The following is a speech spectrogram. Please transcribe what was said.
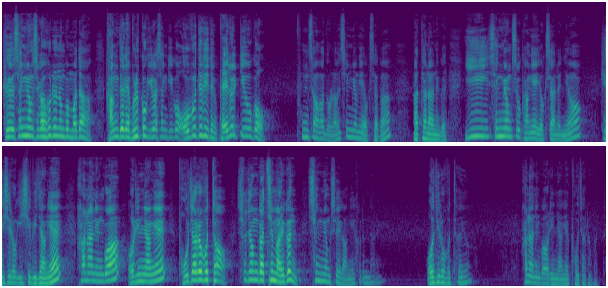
그 생명수가 흐르는 곳마다 강들에 물고기가 생기고 어부들이 되고 배를 띄우고 풍성하고 놀라운 생명의 역사가 나타나는 거예요. 이 생명수 강의 역사는요. 계시록 22장에 하나님과 어린 양의 보좌로부터 수정같이 맑은 생명수의 강이 흐른다는 거예요. 어디로부터요? 하나님과 어린 양의 보좌로부터.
